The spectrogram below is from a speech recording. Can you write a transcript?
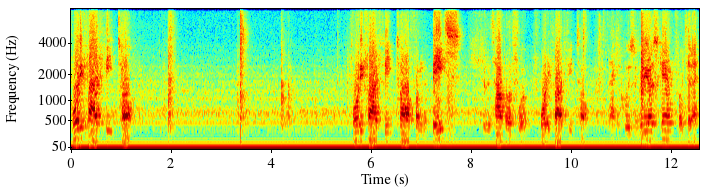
45 feet tall. 45 feet tall from the base to the top of the float. 45 feet tall. That concludes the video scan for today.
